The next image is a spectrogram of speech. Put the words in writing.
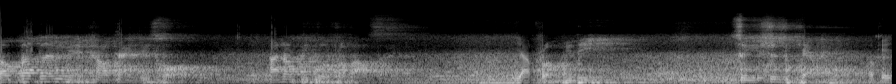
of burglary we encounter in this hall are not people from outside. They are from within. So you should be careful. Okay?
